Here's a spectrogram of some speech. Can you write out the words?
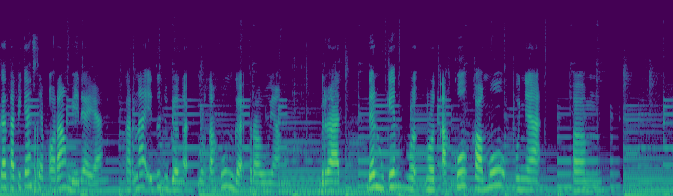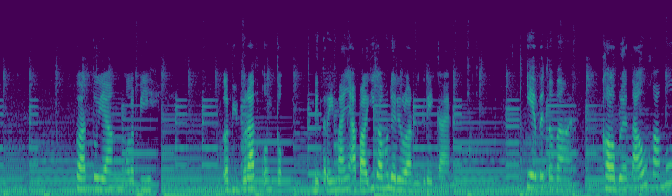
Kan tapi kan setiap orang beda ya. Karena itu juga nggak menurut aku nggak terlalu yang berat dan mungkin menurut aku kamu punya um, suatu yang lebih lebih berat untuk diterimanya apalagi kamu dari luar negeri kan? Iya betul banget. Kalau boleh tahu kamu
